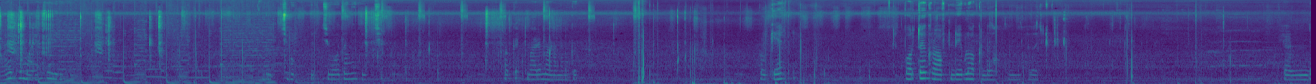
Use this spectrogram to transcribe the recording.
ഞാനിപ്പോൾ മരം ചെയ്തിരിക്കും ബ്രിഡ്ജ് വെച്ച് ഓക്കെ മരം വേണം നമുക്ക്. ഓക്കെ. പുറത്ത് ക്രാഫ്റ്റിംഗ് ടേബിൾ വെക്കേണ്ടതാണ് അതായിരിക്കും രണ്ട്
